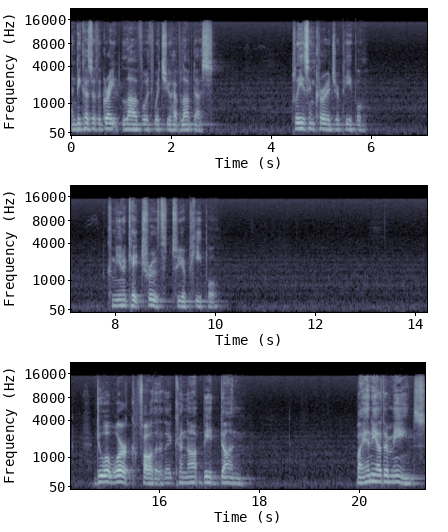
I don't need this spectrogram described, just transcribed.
and because of the great love with which you have loved us, please encourage your people. Communicate truth to your people. Do a work, Father, that cannot be done by any other means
